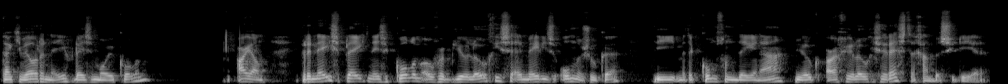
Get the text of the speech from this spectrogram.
Dankjewel René voor deze mooie column. Arjan, René spreekt in deze column over biologische en medische onderzoeken die met de komst van DNA nu ook archeologische resten gaan bestuderen.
